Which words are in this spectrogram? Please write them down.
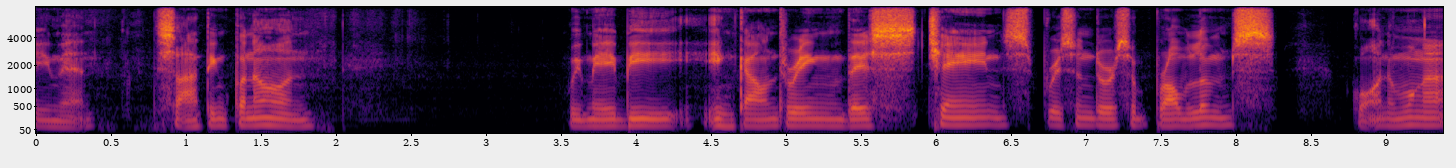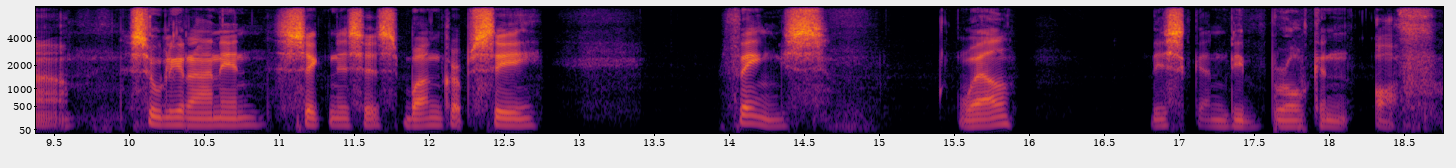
Amen. Sa ating panahon, We may be encountering these chains, prison doors of problems, kung ano mga suliranin, sicknesses, bankruptcy, things. Well, this can be broken off.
